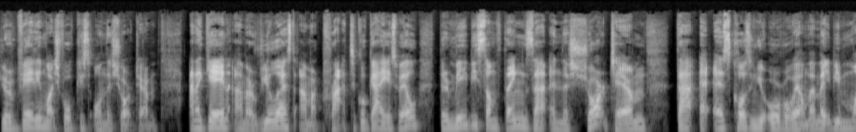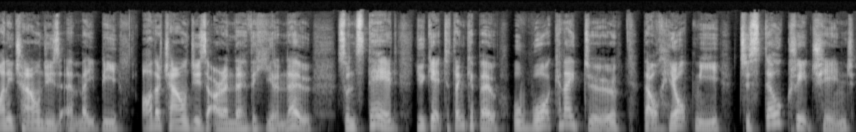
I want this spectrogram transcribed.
you're very much focused on the short term. And again, I'm a realist, I'm a practical guy as well. There may be some things that in the short term that it is causing you overwhelm. It might be money challenges, it might be other challenges that are in the, the here and now. So instead, you get to think about well, what can I do that will help me to still create change,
